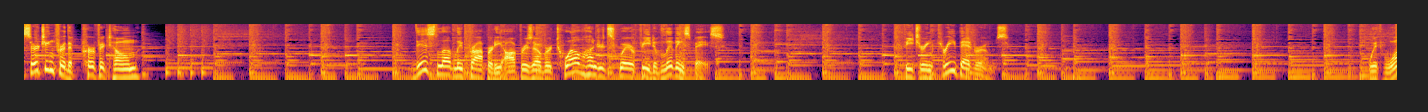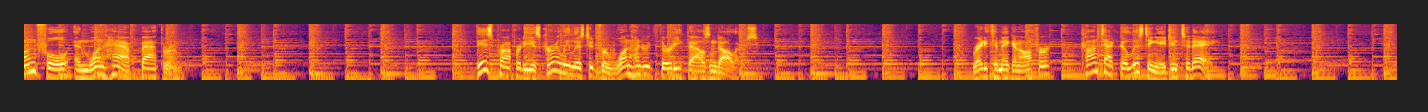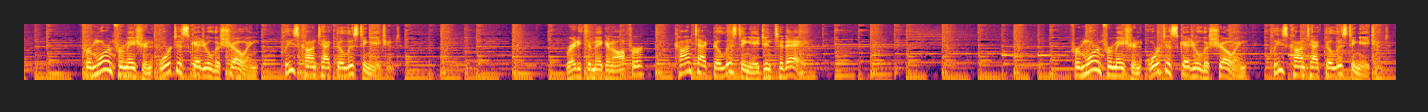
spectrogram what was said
Searching for the perfect home? This lovely property offers over 1,200 square feet of living space, featuring three bedrooms, with one full and one half bathroom. This property is currently listed for $130,000. Ready to make an offer? Contact the listing agent today. For more information or to schedule a showing, please contact the listing agent. Ready to make an offer? Contact the listing agent today. For more information or to schedule the showing, please contact the listing agent.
